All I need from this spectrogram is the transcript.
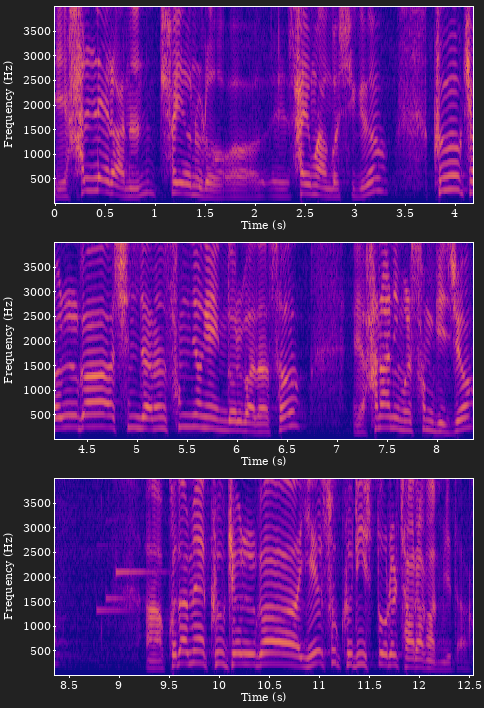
이 할례라는 표현으로 어, 사용한 것이고요. 그 결과 신자는 성령의 인도를 받아서 예, 하나님을 섬기죠. 아, 그 다음에 그 결과 예수 그리스도를 자랑합니다.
